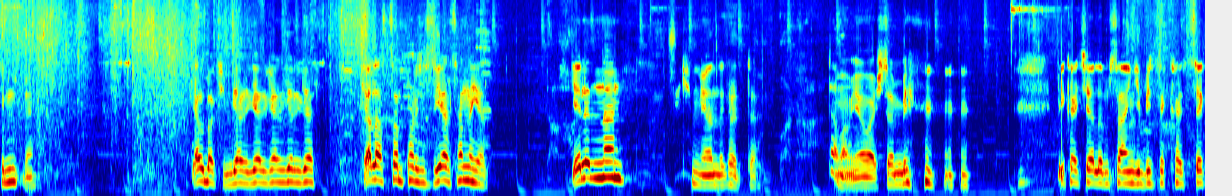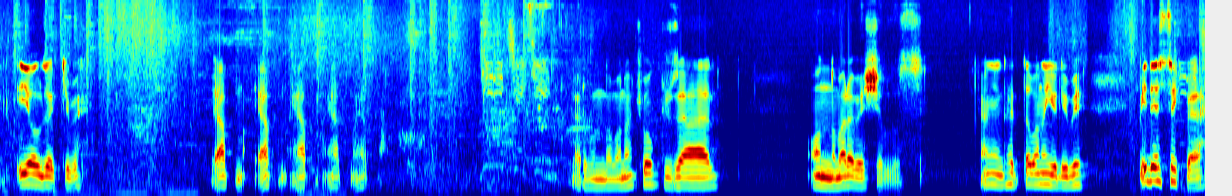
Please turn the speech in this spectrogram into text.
Clint mi? Gel bakayım gel gel gel gel gel. Gel aslan parçası gel sen de gel. Gelin lan. Kim geldi hatta? Tamam yavaştan bir bir kaçalım sanki bir kaçsak iyi olacak gibi. Yapma yapma yapma yapma yapma. Ver bunu da bana. Çok güzel. 10 numara 5 yıldız. Kanka hatta bana geliyor bir bir destek be.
